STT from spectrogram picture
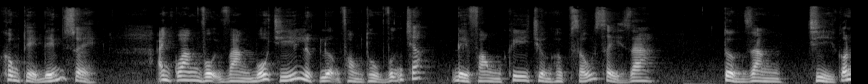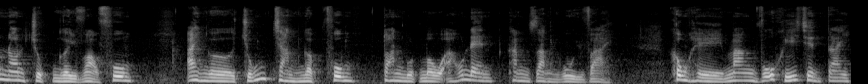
không thể đếm xuể. Anh Quang vội vàng bố trí lực lượng phòng thủ vững chắc, đề phòng khi trường hợp xấu xảy ra. Tưởng rằng chỉ có non chục người vào phum, ai ngờ chúng tràn ngập phum, toàn một màu áo đen, khăn rằn gùi vải. Không hề mang vũ khí trên tay,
